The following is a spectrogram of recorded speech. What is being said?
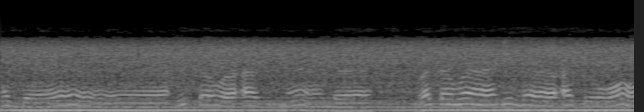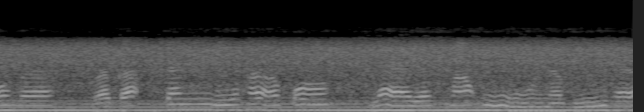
حدائق وأعنابا وكواعب أترابا وكأسا دهاقا لا يسمعون فيها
